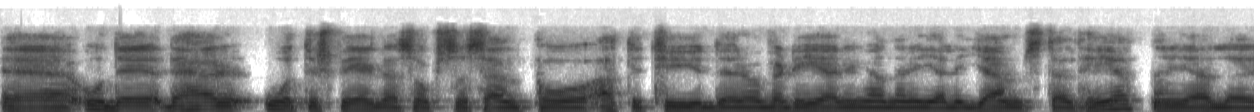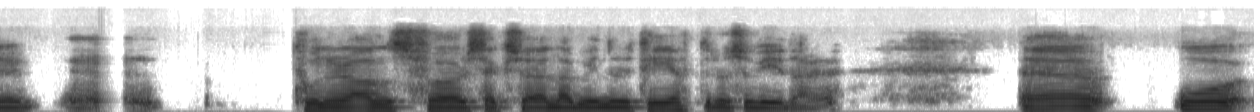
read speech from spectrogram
Eh, och det, det, här återspeglas också sen på attityder och värderingar när det gäller jämställdhet, när det gäller eh, tolerans för sexuella minoriteter och så vidare. Eh, och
